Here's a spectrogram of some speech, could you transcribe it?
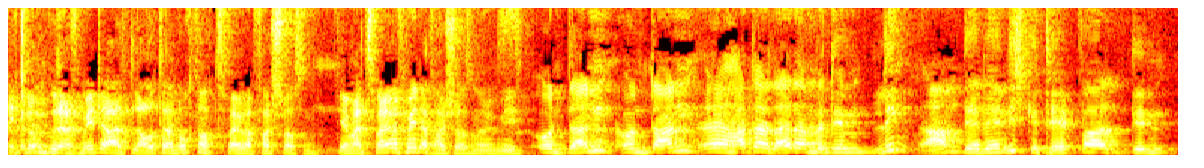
Ich glaube, der Elfmeter hat Lauter noch, noch zweimal verschossen. Die haben ja zwei Elfmeter verschossen irgendwie. Und dann, und dann äh, hat er leider mit dem linken Arm, der, der nicht getaped war, den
